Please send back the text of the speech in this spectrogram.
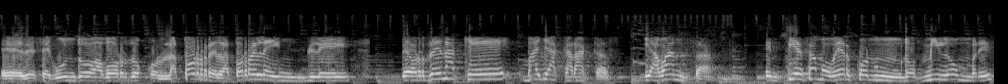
eh, de segundo a bordo con la torre. La torre le, le, ordena que vaya a Caracas y avanza. Empieza a mover con 2.000 hombres.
